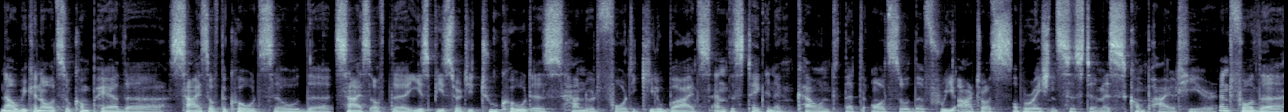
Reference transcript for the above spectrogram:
now we can also compare the size of the code. So the size of the ESP32 code is 140 kilobytes and this takes in account that also the FreeRTOS operation system is compiled here. And for the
